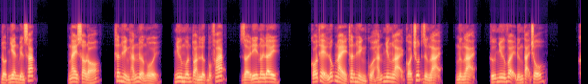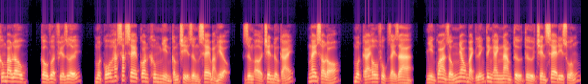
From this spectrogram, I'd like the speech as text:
đột nhiên biến sắc. Ngay sau đó, thân hình hắn nửa ngồi, như muốn toàn lực bộc phát, rời đi nơi đây. Có thể lúc này thân hình của hắn nhưng lại có chút dừng lại, ngừng lại, cứ như vậy đứng tại chỗ. Không bao lâu, cầu vượt phía dưới, một cỗ hát sát xe con không nhìn cấm chỉ dừng xe bằng hiệu, dừng ở trên đường cái, ngay sau đó, một cái âu phục dày ra, nhìn qua giống nhau bạch lĩnh tinh anh nam tử từ trên xe đi xuống.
